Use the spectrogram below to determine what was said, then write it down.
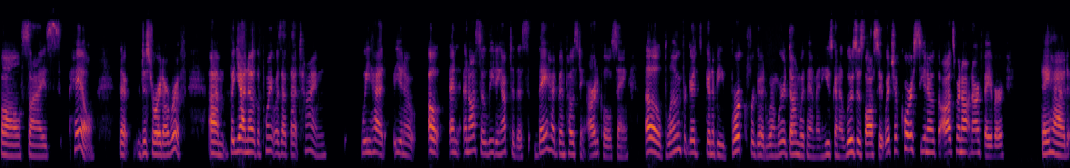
ball size hail that destroyed our roof. Um but yeah, no, the point was at that time we had you know oh and and also leading up to this they had been posting articles saying oh, Blown for Good's going to be broke for good when we're done with him and he's going to lose his lawsuit, which of course, you know, the odds were not in our favor. They had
